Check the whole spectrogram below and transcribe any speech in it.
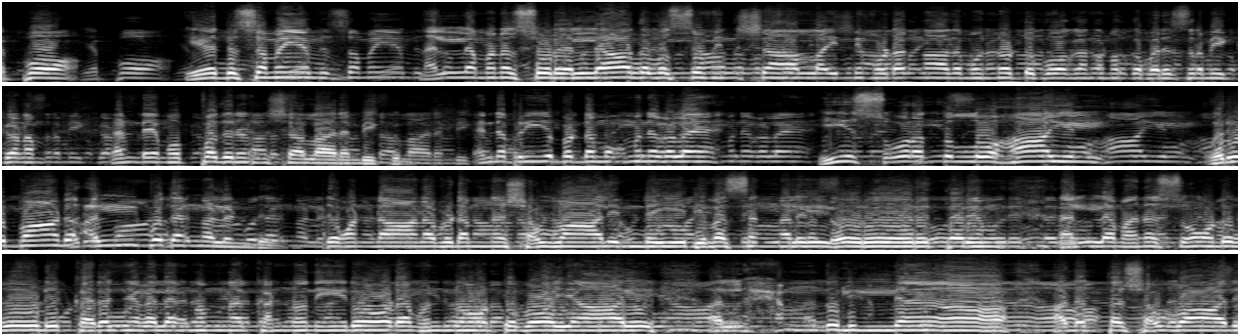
എപ്പോ? ഏത് സമയം? നല്ല മനസ്സോടെ എല്ലാ ദിവസവും ഇൻഷാല്ല ഇനി മുടങ്ങാതെ മുന്നോട്ട് പോകാൻ നമുക്ക് പരിശ്രമിക്കണം. രണ്ടേ മുപ്പതിന് ഇൻഷാല്ല ആരംഭിക്കും. എന്റെ പ്രിയപ്പെട്ട മുഅ്മിനുകളെ ഈ സൂറത്തുല്ലോഹായിൽ ഒരുപാട് അത്ഭുതങ്ങളുണ്ട്. അതുകൊണ്ടാണ് അവിടെ നിന്ന് ഷവ്വാലിന്റെ ഈ ദിവസങ്ങളിൽ ഓരോരുത്തരും നല്ല മനസ്സോടുകൂടി കരഞ്ഞു കലങ്ങുന്ന കണ്ണുനീരോടെ മുന്നോട്ട് പോയാൽ അടുത്ത ഷവ്വാൽ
